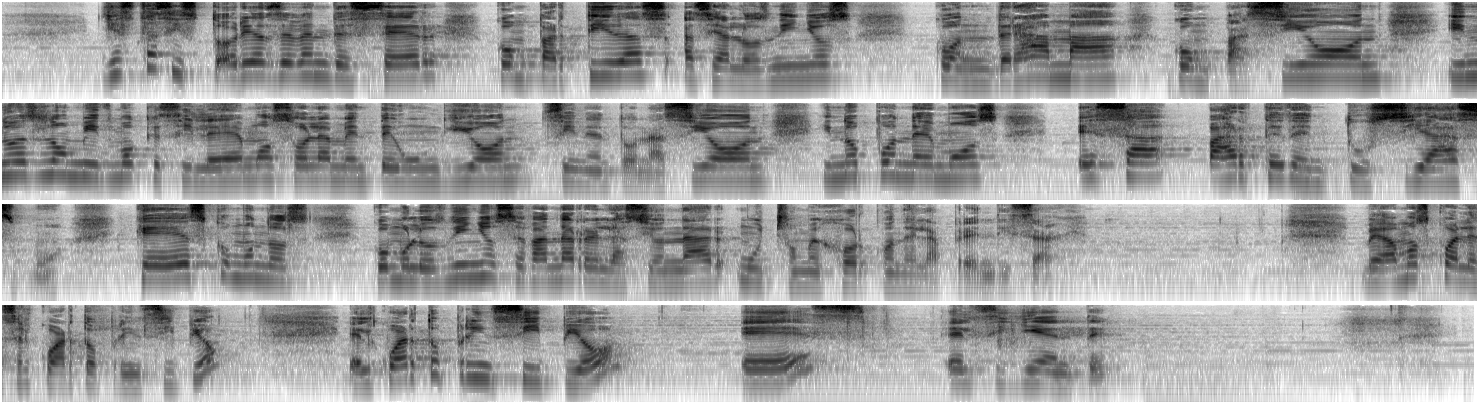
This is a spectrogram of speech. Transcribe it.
Y estas historias deben de ser compartidas hacia los niños con drama, con pasión, y no es lo mismo que si leemos solamente un guion sin entonación y no ponemos esa parte de entusiasmo, que es como, como los niños se van a relacionar mucho mejor con el aprendizaje. Veamos cuál es el cuarto principio. El cuarto principio es el siguiente.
